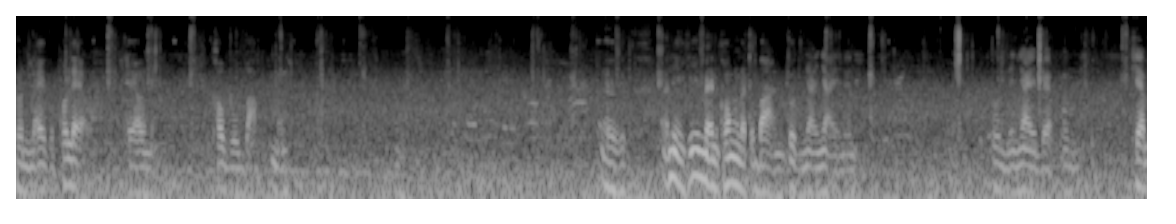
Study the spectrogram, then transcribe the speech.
ต้นใดก็พอแล้ว แถวนี่เขาบุบักมันเอออันนี้ที่แมนของรัฐบาลต้นใหญ่ๆนี่ต้นใหญ่ๆแบบนี้แคม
